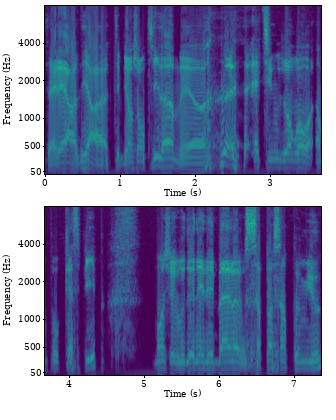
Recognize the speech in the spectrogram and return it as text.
ils avaient l'air à dire, euh, t'es bien gentil là, mais euh, tu nous envoies un peu casse-pipe. Bon, je vais vous donner des balles, ça passe un peu mieux.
